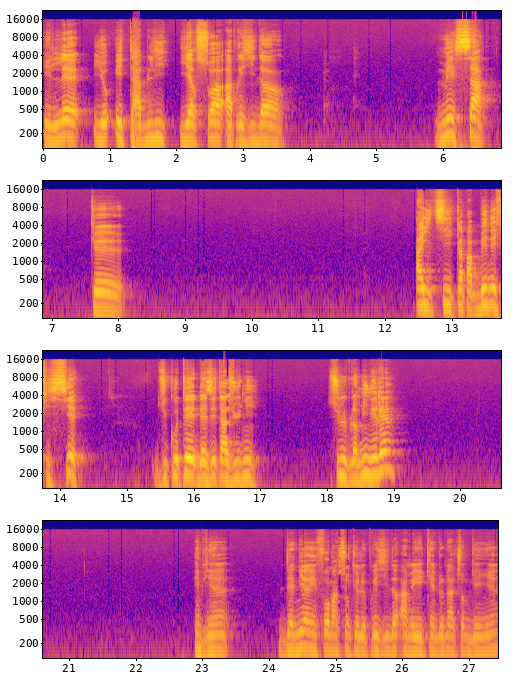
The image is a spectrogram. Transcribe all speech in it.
Il est établi hier soir à président. Mais ça que Haïti capable de bénéficier du côté des États-Unis sur le plan minéraire, eh bien, dernière information que le président américain Donald Trump gagne,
